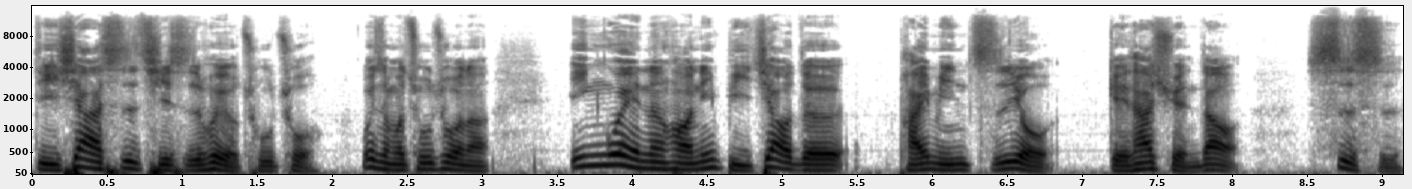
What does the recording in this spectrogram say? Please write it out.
底下是其实会有出错，为什么出错呢？因为呢哈，你比较的排名只有给他选到四十，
